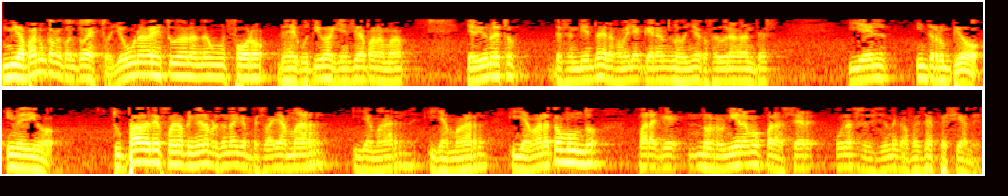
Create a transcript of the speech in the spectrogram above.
Mi papá nunca me contó esto. Yo una vez estuve hablando en un foro de ejecutivos aquí en Ciudad de Panamá y había uno de estos descendientes de la familia que eran los dueños de Café Durán antes y él interrumpió y me dijo, tu padre fue la primera persona que empezó a llamar y llamar y llamar y llamar a todo mundo para que nos reuniéramos para hacer una asociación de cafés especiales.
